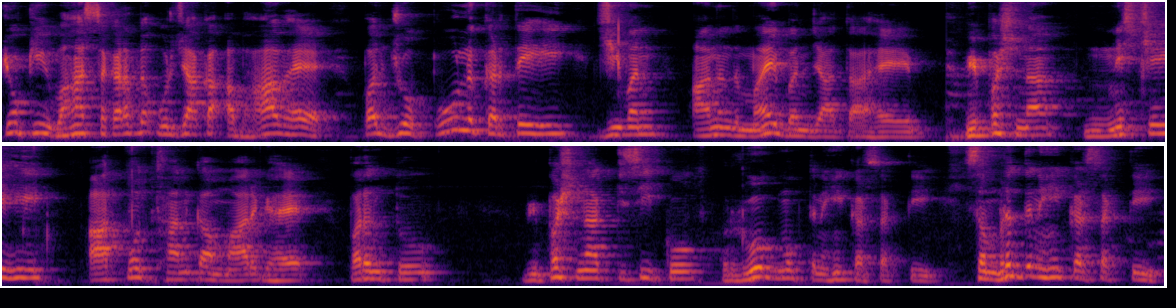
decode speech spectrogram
क्योंकि वहाँ सकारात्मक ऊर्जा का अभाव है, पर जो पूर्ण करते ही जीवन आनंदमय बन जाता है। विपसना निश्चय ही आत्मोत्थान का मार्ग है, परंतु विपसना किसी को रोग मुक्त नहीं कर सकती, समृद्ध नहीं कर सकती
